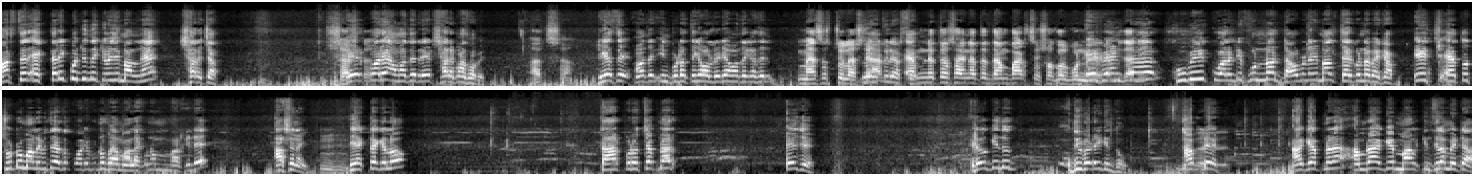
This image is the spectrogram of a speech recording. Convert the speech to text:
মার্চের এক তারিখ পর্যন্ত কেউ যদি মাল নেয় সাড়ে চার। এরপরে আমাদের রেট সাড়ে পাঁচ হবে। আচ্ছা। ঠিক আছে? আমাদের ইনপোর্টার থেকে অলরেডি আমাদের কাছে মেসেজ চলে আসছে। এমনি তো চাইনাতে দাম বাড়ছে সকল আমি জানি। খুবই কোয়ালিটিপূর্ণ মাল চার ঘণ্টা ব্যাকআপ এই এত ছোট মালের ভিতরে এত কোয়ালিটিপূর্ণ মাল এখনও মার্কেটে আসে নাই। এই একটা গেল। তারপর হচ্ছে আপনার এই যে এটাও কিন্তু দুই ব্যাটারি কিন্তু। আপডেট আগে আপনারা আমরা আগে মাল কিনছিলাম এটা।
